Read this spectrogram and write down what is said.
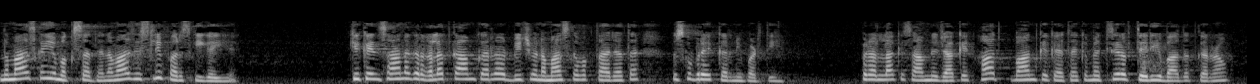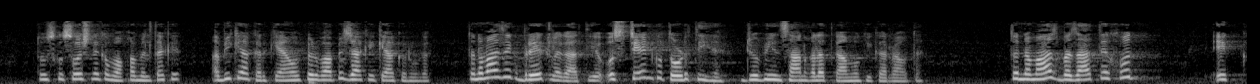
نماز کا یہ مقصد ہے، نماز اس لیے فرض کی گئی ہے۔ کیونکہ انسان اگر غلط کام کر رہا ہے اور بیچ میں نماز کا وقت آ جاتا ہے، اس کو بریک کرنی پڑتی ہے۔ پھر اللہ کے سامنے جا کے ہاتھ باندھ کے کہتا ہے کہ میں صرف تیری عبادت کر رہا ہوں۔ تو اس کو سوچنے کا موقع ملتا ہے کہ ابھی کیا کر کے آؤں اور پھر واپس جا کے کیا کروں گا۔ تو نماز ایک بریک لگاتی ہے، اس چین کو توڑتی ہے جو بھی انسان غلط کاموں کی کر رہا ہوتا ہے۔ تو نماز بذات خود ایک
